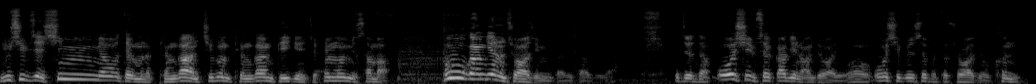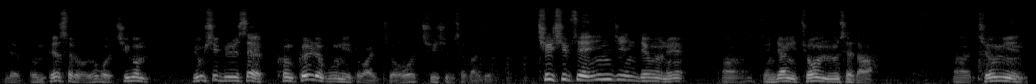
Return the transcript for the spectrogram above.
60세 신묘 때문에 평간, 지금 평간 비견이죠. 해몸이 사막. 부부 관계는 좋아집니다. 이 사주가. 어쨌든 50세까지는 안 좋아요. 51세부터 좋아지고 큰 몇번 뱃으로 오르고 지금 61세 큰 근력운이 들어와 있죠. 70세까지. 70세 인진 대원에 어, 굉장히 좋은 운세다. 어, 정인,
